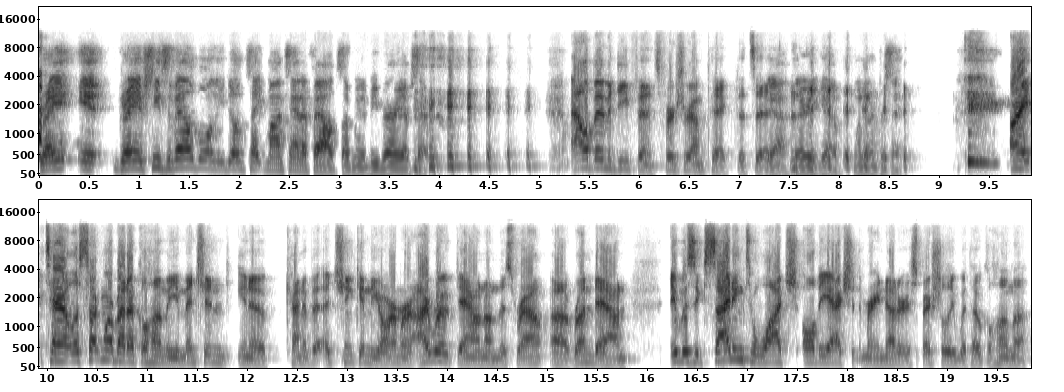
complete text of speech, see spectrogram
Great. It, Gray, if she's available and you don't take Montana Fouts, I'm going to be very upset. Alabama defense, first round pick. That's it. Yeah, there you go. 100%. All right, Tara, let's talk more about Oklahoma. You mentioned, you know, kind of a, chink in the armor. I wrote down on this round uh, rundown it was exciting to watch all the action at Mary Nutter, especially with Oklahoma,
